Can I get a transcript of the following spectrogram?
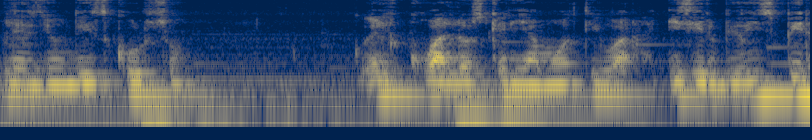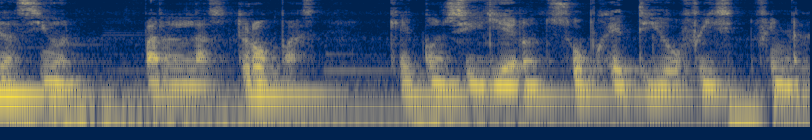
les dio un discurso el cual los quería motivar y sirvió de inspiración para las tropas que consiguieron su objetivo final.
